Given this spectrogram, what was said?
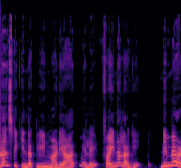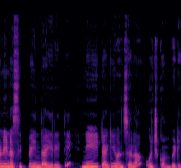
ವುಡನ್ ಸ್ಟಿಕ್ಕಿಂದ ಕ್ಲೀನ್ ಮಾಡಿ ಆದಮೇಲೆ ಫೈನಲ್ ಆಗಿ ನಿಂಬೆಹಣ್ಣಿನ ಸಿಪ್ಪೆಯಿಂದ ಈ ರೀತಿ ನೀಟಾಗಿ ಒಂದ್ಸಲ ಉಜ್ಕೊಂಬಿಡಿ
